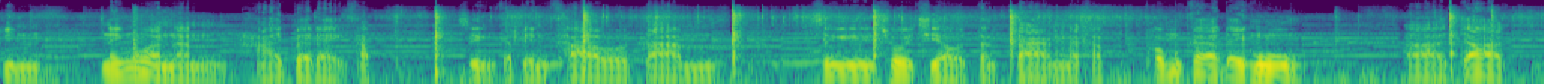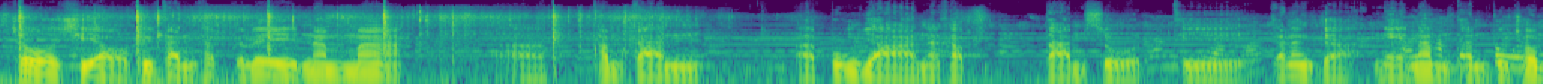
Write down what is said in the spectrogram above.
กินในง่วนนั้นหายไปได้ครับ ซึ่งก็เป็นข่าวตามสื่อโซเชียลต่างๆนะครับ ผมก็ได้หู้อ่าจากโซเชียลคือกันครับก็เลยนำมาอ่าทำการปรุงยานะครับ ตามสูตรที่กำลังจะแนะนำท่านผู้ชม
